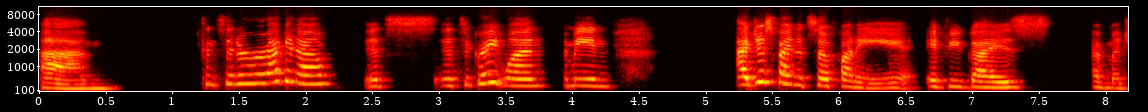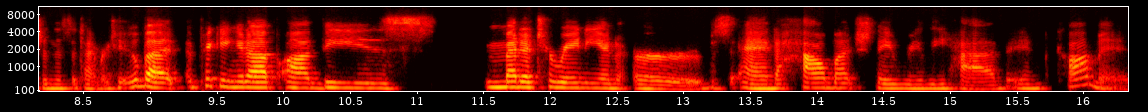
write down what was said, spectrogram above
um, consider oregano it's it's a great one. I mean, I just find it so funny if you guys I've mentioned this a time or two, but picking it up on these Mediterranean herbs and how much they really have in common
